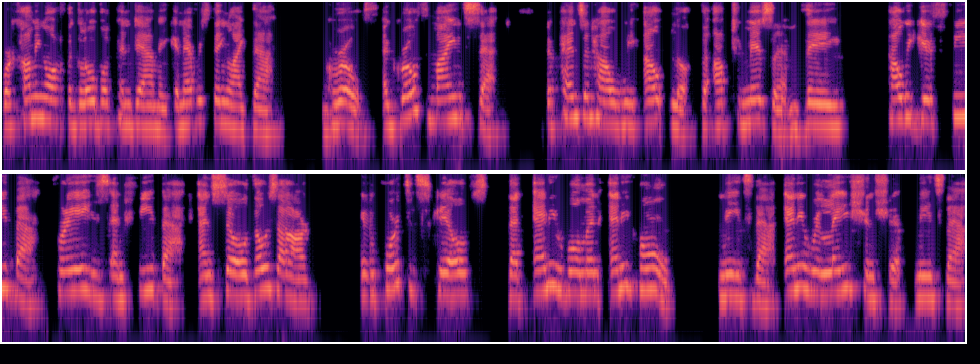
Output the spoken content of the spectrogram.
we're coming off the global pandemic and everything like that. Growth, a growth mindset depends on how we outlook, the optimism, the how we give feedback, praise and feedback. And so those are important skills that any woman, any home needs that. Any relationship needs that.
